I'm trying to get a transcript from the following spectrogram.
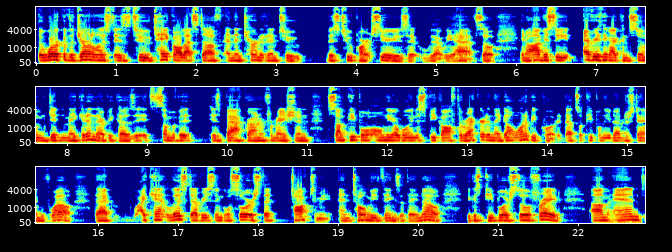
the work of the journalist is to take all that stuff and then turn it into this two part series that, that we have. So, you know, obviously everything I consume didn't make it in there because it's some of it is background information. Some people only are willing to speak off the record and they don't want to be quoted. That's what people need to understand as well. That I can't list every single source that talked to me and told me things that they know because people are still afraid. Um, and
